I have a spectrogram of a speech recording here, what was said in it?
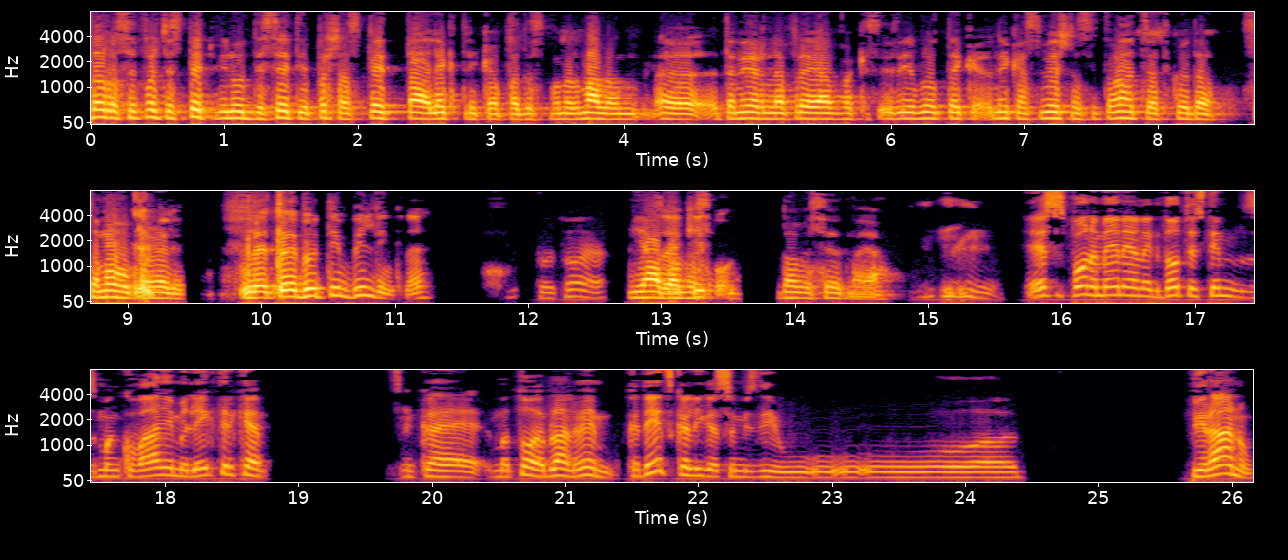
dobro, se počne spet minut, deset je prišla spet ta elektrika, pa da smo normalno uh, trenirali naprej, ampak je bilo tek, neka smešna situacija, tako da se mogo povedati. Ne, to je bil team building, ne? To je to, ja. Ja, dobro, sedno, ja. Jaz se spomnim ene anekdote s tem zmanjkovanjem elektrike, ki je, ma to je bila, ne vem, kadetska liga se mi zdi v, v, v, v Piranu,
